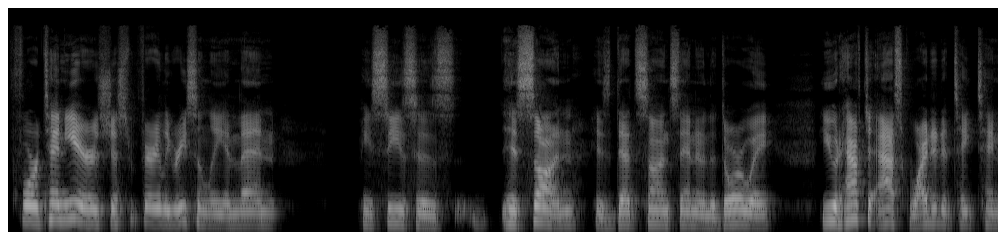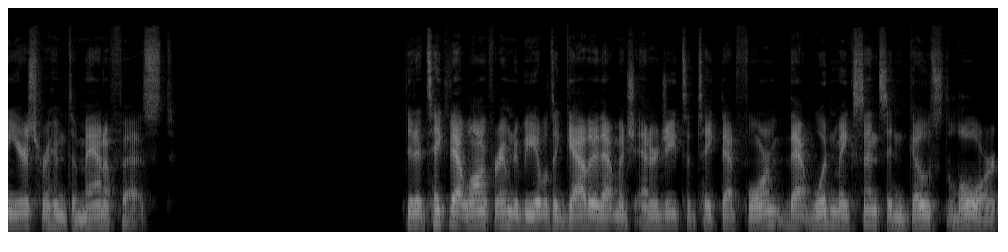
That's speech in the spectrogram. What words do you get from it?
for 10 years just fairly recently and then he sees his his son his dead son standing in the doorway you would have to ask why did it take 10 years for him to manifest? Did it take that long for him to be able to gather that much energy to take that form? That would make sense in ghost lore.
